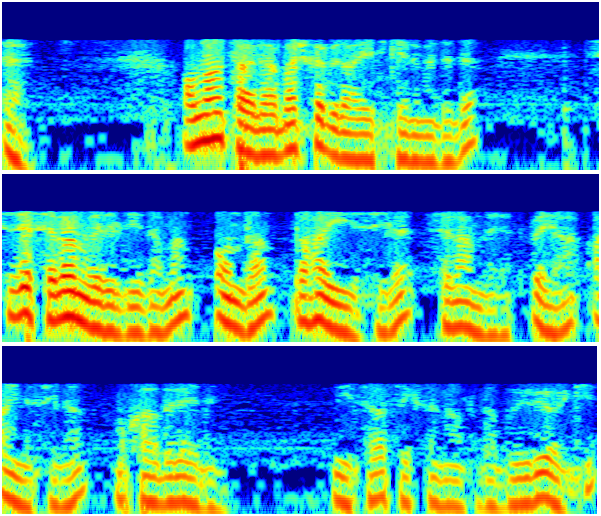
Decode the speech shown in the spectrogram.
Evet. allah Teala başka bir ayet-i kerimede de size selam verildiği zaman ondan daha iyisiyle selam verin veya aynısıyla mukabele edin. Nisa 86'da buyuruyor ki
